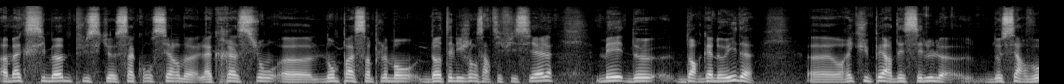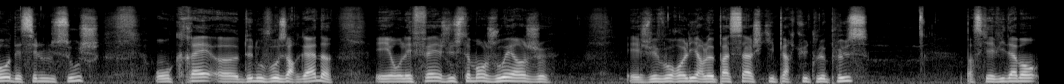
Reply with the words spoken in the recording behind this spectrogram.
un maximum puisque ça concerne la création non pas simplement d'intelligence artificielle, mais d'organoïdes euh, on récupère des cellules de cerveau, des cellules souches, on crée euh, de nouveaux organes et on les fait justement jouer un jeu. Et je vais vous relire le passage qui percute le plus, parce qu'évidemment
